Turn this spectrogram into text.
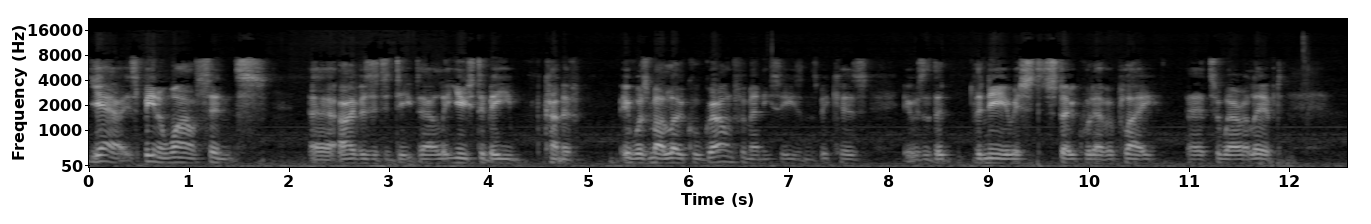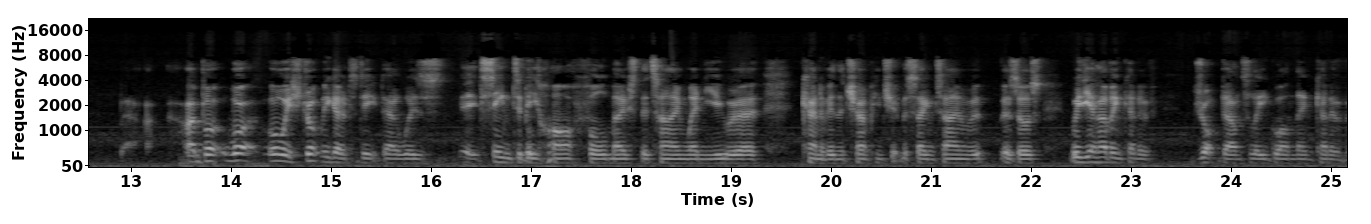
Yeah, it's been a while since uh, I visited Deepdale. It used to be kind of it was my local ground for many seasons because it was the the nearest Stoke would ever play uh, to where I lived. Uh, but what always struck me going to Deepdale was it seemed to be half full most of the time when you were kind of in the championship at the same time as us. With you having kind of dropped down to League One, then kind of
